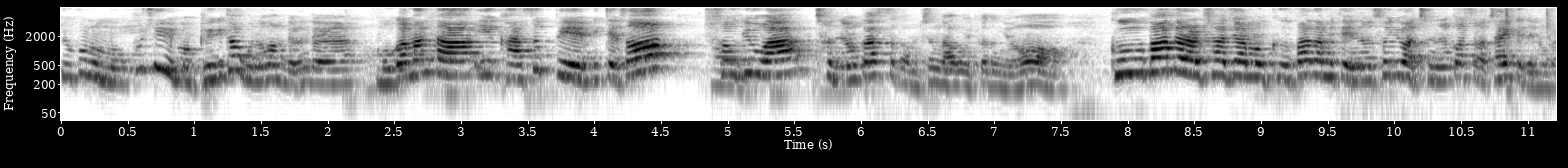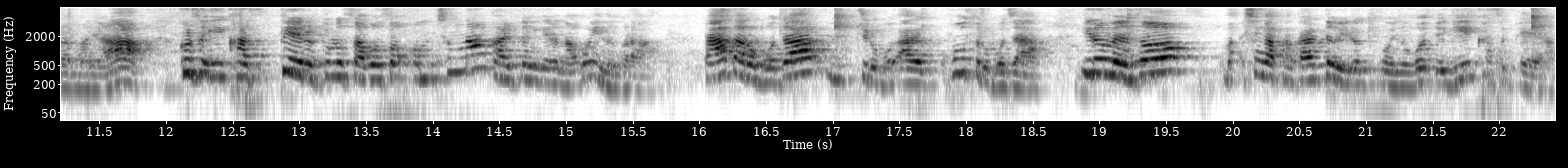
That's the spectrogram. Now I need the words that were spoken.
이거는 뭐 굳이 뭐 배기 타고 건너가면 되는데 뭐가 많다? 이 가스피 밑에서 석유와 천연가스가 엄청 나오고 있거든요. 그 바다를 차지하면 그 바다 밑에 있는 석유와 천연가스가 자익게 되는 거란 말이야. 그래서 이 가스피해를 둘러싸고서 엄청난 갈등이 일어나고 있는 거라. 바다로 보자, 육지로 보, 아 호수로 보자. 이러면서 마- 심각한 갈등을 일으키고 있는 곳 여기 가스피해야.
